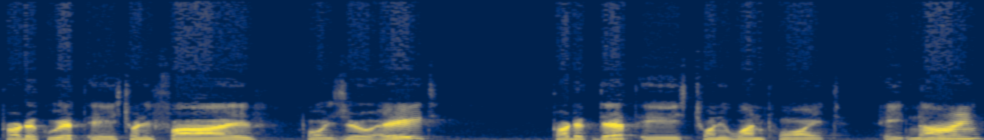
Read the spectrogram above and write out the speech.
product width is 25.08. Product depth is 21.89.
